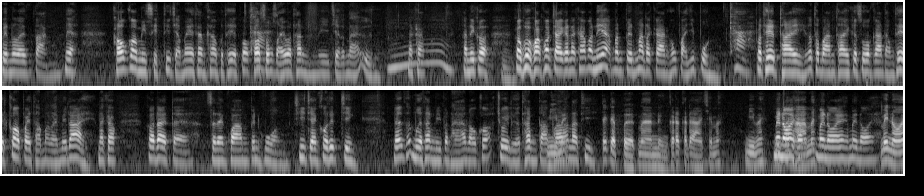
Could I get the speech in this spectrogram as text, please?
เป็นอะไรต่างๆเนี่ยเขาก็มีสิทธิ์ที่จะไม่ให้ท่านเข้าประเทศ เพราะเขาค่ะ สงสัยว่าท่านมีเจตนาอื่นนะครับอันนี้ก็ก็เพื่อความเข้าใจกันนะครับ อันเนี้ยมันเป็นมาตรการของฝ่ายญี่ปุ่น ค่ะ ประเทศไทย รัฐบาลไทยกระทรวงการต่างประเทศก็ไปทำอะไรไม่ได้นะครับ ก็ได้แต่แสดงความเป็นห่วง ชี้แจงข้อเท็จจริง และถ้าเมื่อท่านมีปัญหาเราก็ช่วยเหลือท่านตามมีภาไหมระหน้าที่ ตั้งแต่เปิดมา1กรกฎาใช่ไหม มีไหมไม่น้อยครับปัญหาไหมไม่น้อย ไม่น้อย ไม่น้อย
